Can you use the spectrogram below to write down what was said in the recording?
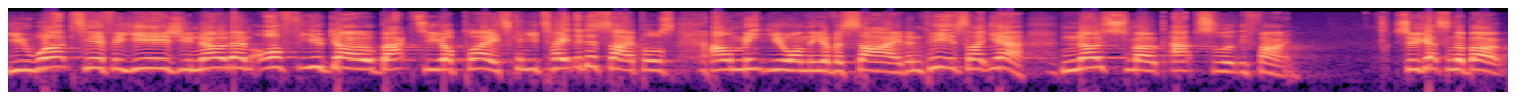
you worked here for years, you know them. Off you go back to your place. Can you take the disciples? I'll meet you on the other side. And Peter's like, Yeah, no smoke, absolutely fine. So he gets on the boat,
